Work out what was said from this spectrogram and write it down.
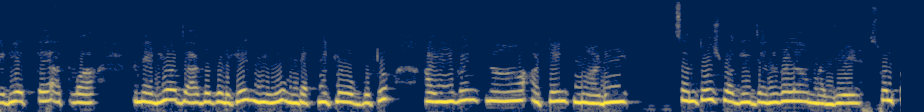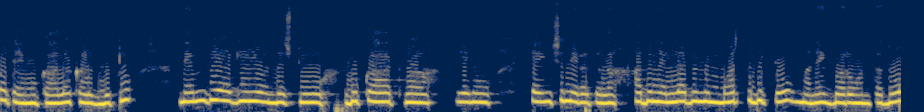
ನಡೆಯುತ್ತೆ ಅಥವಾ ನಡೆಯೋ ಜಾಗಗಳಿಗೆ ನೀವು ಡೆಫಿನೆಟ್ಲಿ ಹೋಗ್ಬಿಟ್ಟು ಆ ಈವೆಂಟ್ನ ಅಟೆಂಡ್ ಮಾಡಿ, ಸಂತೋಷವಾಗಿ ಜನಗಳ ಮಧ್ಯೆ ಸ್ವಲ್ಪ ಟೈಮು ಕಾಲ ಕಳೆದ್ಬಿಟ್ಟು ನೆಮ್ಮದಿಯಾಗಿ ಒಂದಷ್ಟು ದುಃಖ ಅಥವಾ ಏನು ಟೆನ್ಷನ್ ಇರತ್ತಲ್ಲ, ಅದನ್ನೆಲ್ಲದನ್ನು ಮರ್ತು ಬಿಟ್ಟು ಮನೆಗೆ ಬರುವಂತದ್ದು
